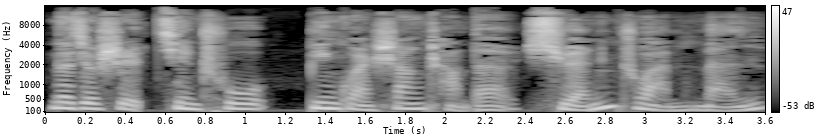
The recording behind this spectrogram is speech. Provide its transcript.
那就是进出宾馆、商场的旋转门。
